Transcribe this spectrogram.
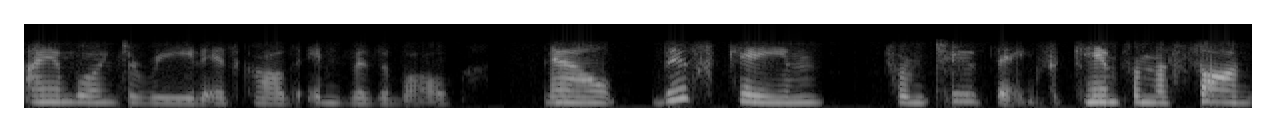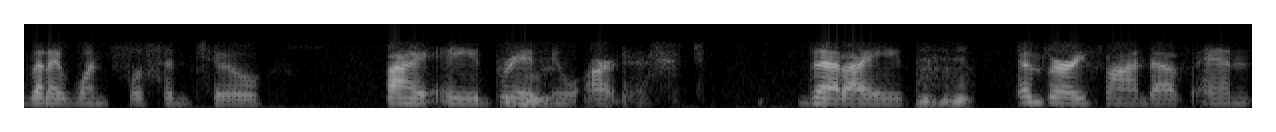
I am going to read is called Invisible. Now, this came from two things. It came from a song that I once listened to by a brand Mhm. new artist that I Mhm. am very fond of, and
